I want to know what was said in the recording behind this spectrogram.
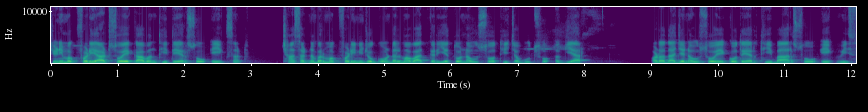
ઝીણી મગફળી આઠસો એકાવનથી તેરસો એકસઠ, છાસઠ નંબર મગફળીની જો ગોંડલમાં વાત કરીએ તો નવસોથી ચૌદસો અગિયાર, અડદ આજે નવસો એકોતેરથી બારસો એકવીસ,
